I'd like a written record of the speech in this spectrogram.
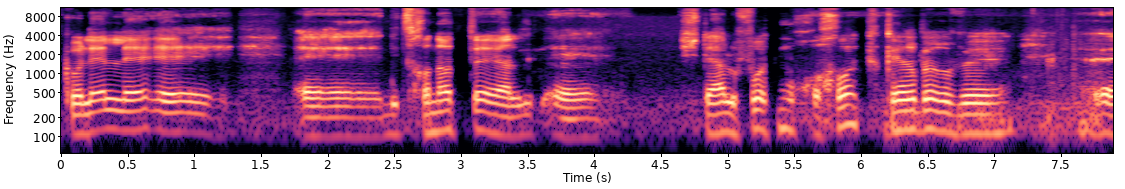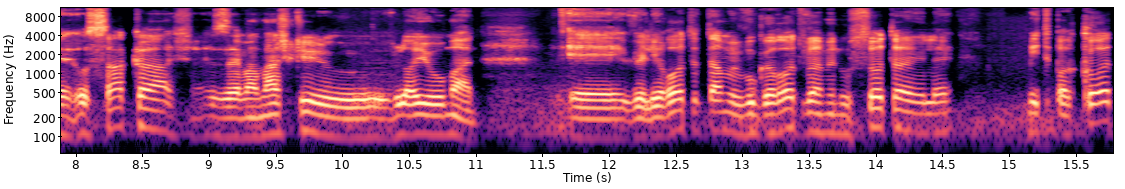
כולל אה, אה, אה, ניצחונות אה, על אה, שתי אלופות מוכחות, קרבר ואוסקה, שזה ממש כאילו לא יאומן. אה, ולראות את המבוגרות והמנוסות האלה מתפרקות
